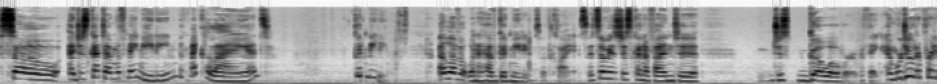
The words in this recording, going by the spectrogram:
so I just got done with my meeting with my client. Good meeting. I love it when I have good meetings with clients. It's always just kind of fun to just go over everything. And we're doing a pretty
